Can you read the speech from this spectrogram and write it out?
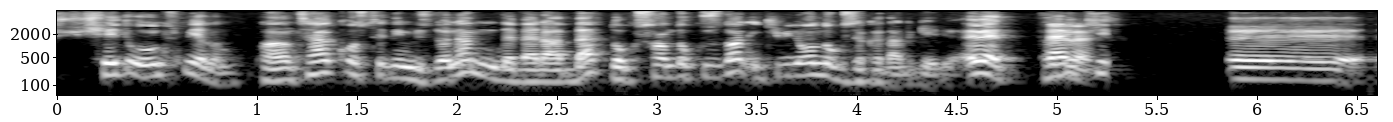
şey de unutmayalım. Panathinaikos dediğimiz dönemde beraber 99'dan 2019'a kadar geliyor. Evet tabii evet. ki e,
